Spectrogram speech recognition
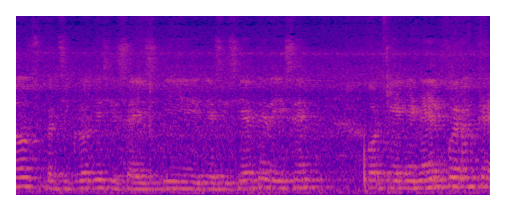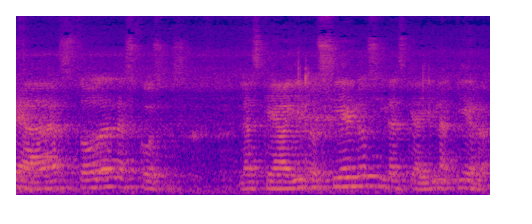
Colosenses 1, versículos 16 y 17 dicen, porque en Él fueron creadas todas las cosas, las que hay en los cielos y las que hay en la tierra,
